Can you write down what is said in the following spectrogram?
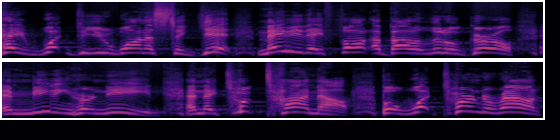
Hey, what do you want us to get? Maybe they thought about a little girl and meeting her need, and they took time out. But what turned around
